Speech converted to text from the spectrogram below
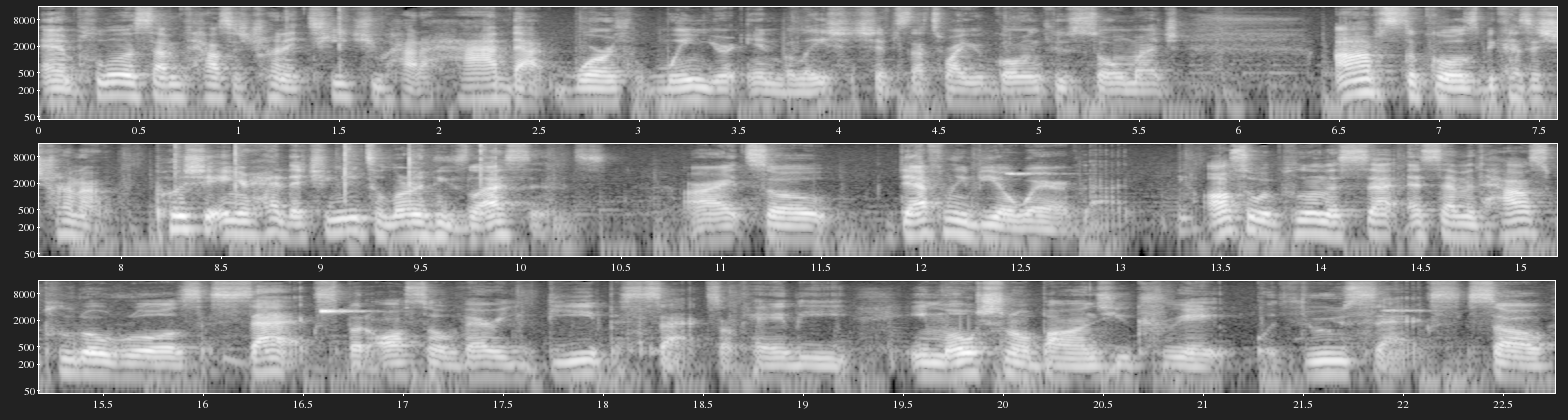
And Pluto in the seventh house is trying to teach you how to have that worth when you're in relationships. That's why you're going through so much obstacles because it's trying to push it in your head that you need to learn these lessons. All right, so definitely be aware of that. Also, with Pluto in the seventh house, Pluto rules sex, but also very deep sex, okay? The emotional bonds you create through sex. So,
